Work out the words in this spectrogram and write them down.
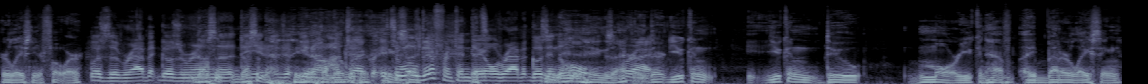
Or lacing your footwear. was the rabbit goes around Doesn't- the, doesn't- you know yeah, the- exactly. It's a little different than the It's- old rabbit goes in the hole. Exactly. Right. There, you can you can do more. You can have a better lacing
